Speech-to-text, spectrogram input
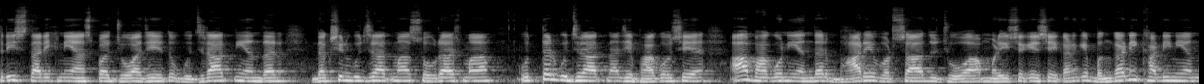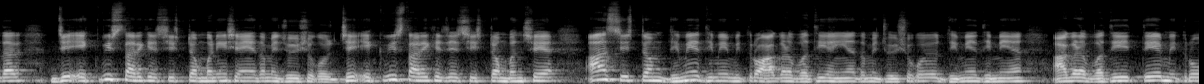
ત્રીસ તારીખની આસપાસ જોવા જઈએ તો ગુજરાતની અંદર, દક્ષિણ ગુજરાતમાં, સૌરાષ્ટ્રમાં, ઉત્તર ગુજરાતના જે ભાગો છે, આ ભાગોની અંદર ભારે વરસાદ જોવા મળી શકે છે. કારણ કે બંગાળની ખાડીની અંદર જે એકવીસ તારીખે સિસ્ટમ બની છે, અહીંયા તમે જોઈ શકો જે એકવીસ તારીખે જે સિસ્ટમ બનશે, આ સિસ્ટમ ધીમે ધીમે મિત્રો આગળ વધી અહીંયા તમે જોઈ શકો છો. ધીમે ધીમે આગળ વધી તે મિત્રો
